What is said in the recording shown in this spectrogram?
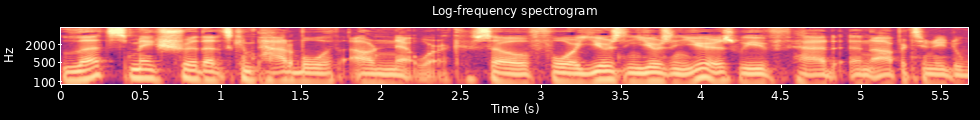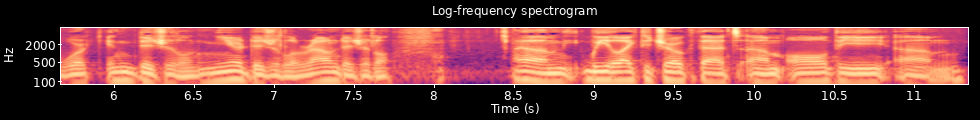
let's make sure that it's compatible with our network. So for years and years and years, we've had an opportunity to work in digital, near digital, around digital. um, we like to joke that um, all the um,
